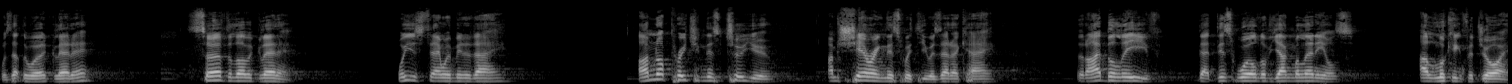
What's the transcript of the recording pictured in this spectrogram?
Was that the word? Glere? Serve the Lord with glere. Will you stand with me today? I'm not preaching this to you, I'm sharing this with you. Is that okay? That I believe that this world of young millennials are looking for joy.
